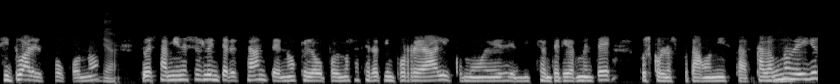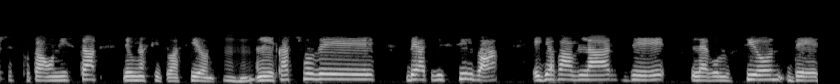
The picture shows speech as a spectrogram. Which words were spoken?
situar el foco, ¿no? Entonces también eso es lo interesante, ¿no? Que lo podemos hacer a tiempo real y como he dicho anteriormente, pues con los protagonistas. Cada uno de ellos es protagonista de una situación. En el caso de Beatriz Silva, ella va a hablar de la evolución de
